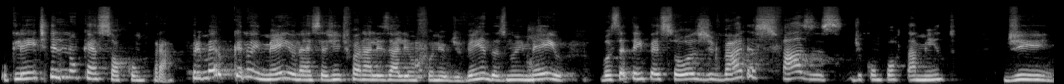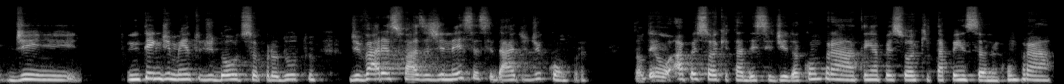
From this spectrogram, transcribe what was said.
O cliente ele não quer só comprar. Primeiro porque no e-mail, né, se a gente for analisar ali um funil de vendas, no e-mail você tem pessoas de várias fases de comportamento, de, de entendimento de dor do seu produto, de várias fases de necessidade de compra. Então tem a pessoa que está decidida a comprar, tem a pessoa que está pensando em comprar,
